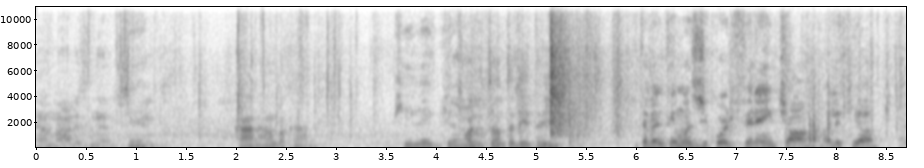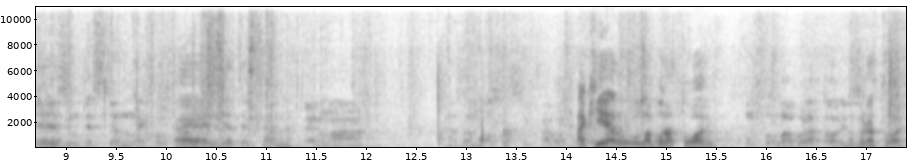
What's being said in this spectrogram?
é, análise né, do cimento. caramba, cara. Que legal. Olha o tanto ali, tá aí? Tá vendo que tem um monte de cor diferente, ó? Olha aqui, ó. Eles iam testando, né? Qual É, tamanho. ia testando, né? Era uma. As amostras que ficavam. Aqui era o laboratório. O laboratório. Laboratório.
